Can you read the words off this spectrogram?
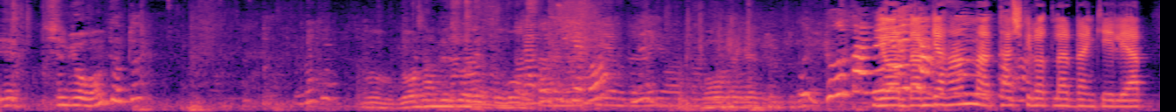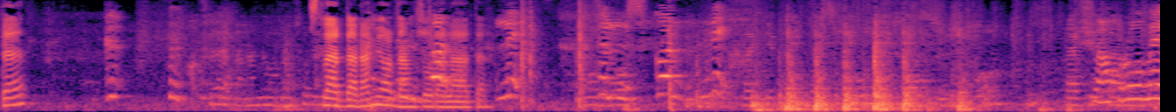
E, ishim yo'qmi tapda? Bu yordam berishyapti. Yordamga hamma tashkilotlardan kelyapti. sizlardan ham yordam so'raladi. Shohrumi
